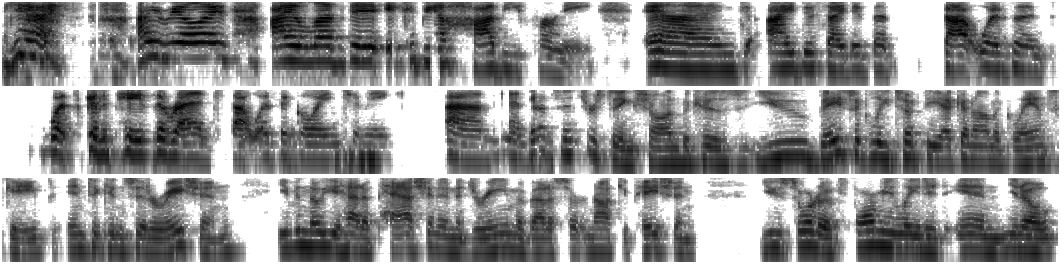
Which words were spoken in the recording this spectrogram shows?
Yes. I realized i loved it. It could be a hobby for me. And i decided that that wasn't what's going to pay the rent that wasn't going to make um, and that's interesting, Shawn, because you basically took the economic landscape into consideration. Even though you had a passion and a dream about a certain occupation, you sort of formulated in, you know,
